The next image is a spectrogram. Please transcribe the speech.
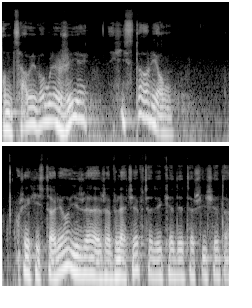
on cały w ogóle żyje historią. Żyje historią i że, że w lecie, wtedy kiedy też i się ta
